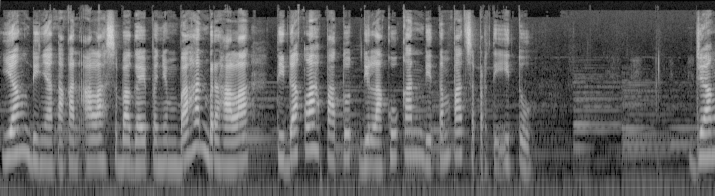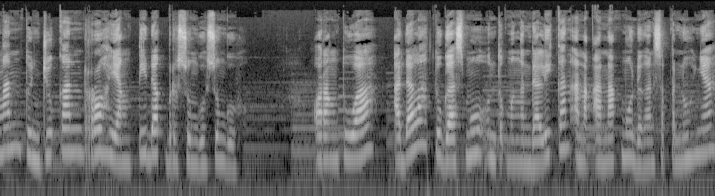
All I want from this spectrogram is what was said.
yang dinyatakan Allah sebagai penyembahan berhala tidaklah patut dilakukan di tempat seperti itu. Jangan tunjukkan roh yang tidak bersungguh-sungguh. Orang tua adalah tugasmu untuk mengendalikan anak-anakmu dengan sepenuhnya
